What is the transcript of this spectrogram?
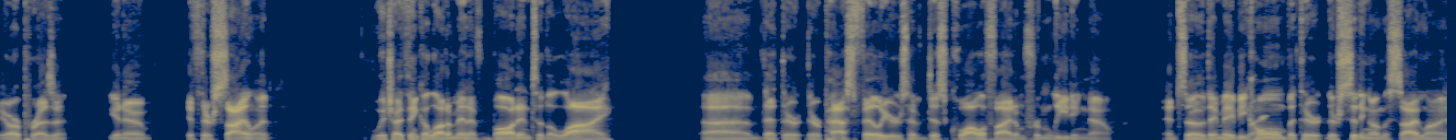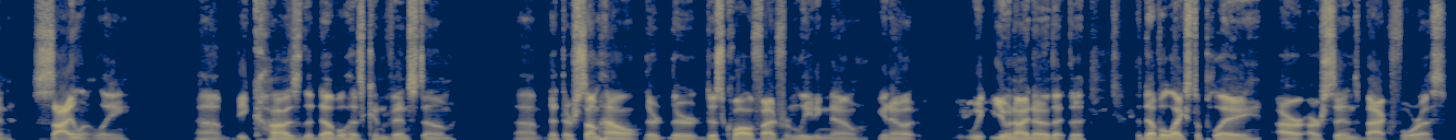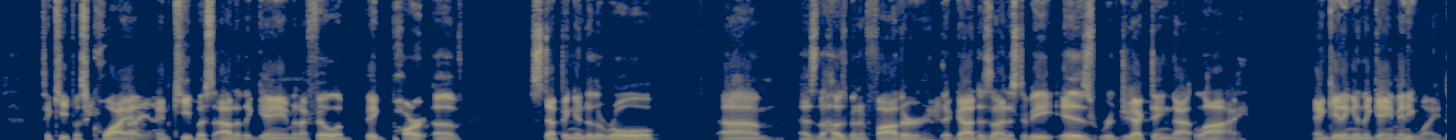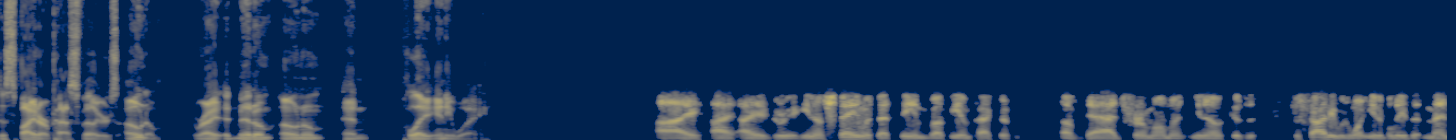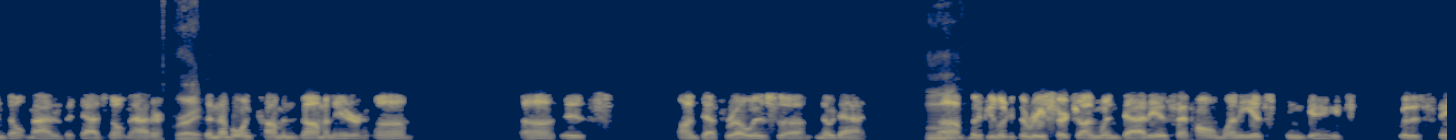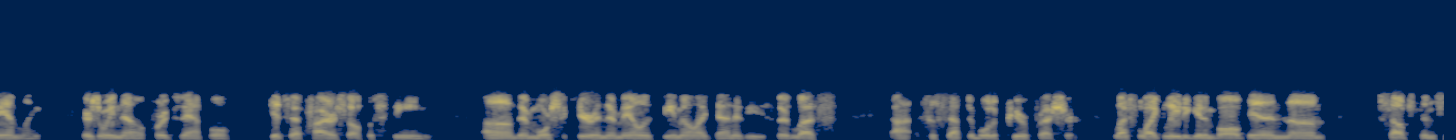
they are present. You know, if they're silent, which I think a lot of men have bought into the lie uh, that their their past failures have disqualified them from leading now. And so they may be right. home, but they're they're sitting on the sideline silently uh, because the devil has convinced them um, that they're somehow they're they're disqualified from leading now. You know, we, you and I know that the the devil likes to play our our sins back for us to keep us oh, quiet oh, yeah. and keep us out of the game. And I feel a big part of stepping into the role um, as the husband and father that God designed us to be is rejecting that lie and getting in the game anyway, despite our past failures. Own them, right? Admit them, own them, and play anyway. I, I I agree. You know, staying with that theme about the impact of of dads for a moment. You know, because society would want you to believe that men don't matter, that dads don't matter. Right. The number one common denominator um, uh, is on death row is uh, no dad. Mm. Um, but if you look at the research on when dad is at home, when he is engaged, with his family. Here's what we know. For example, kids have higher self esteem. Um, they're more secure in their male and female identities. They're less uh, susceptible to peer pressure, less likely to get involved in um, substance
